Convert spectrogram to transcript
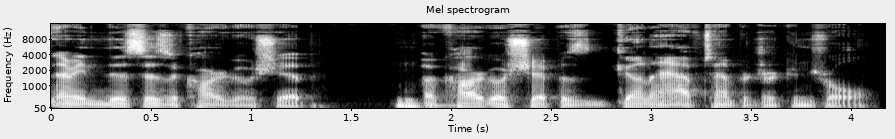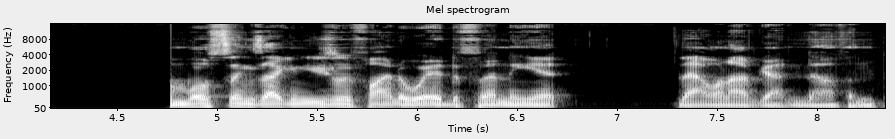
I mean, this is a cargo ship. Mm-hmm. A cargo ship is gonna have temperature control. Most things I can usually find a way of defending it. That one I've got nothing.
